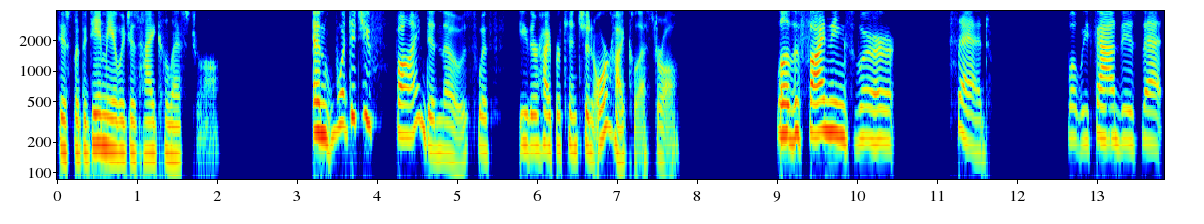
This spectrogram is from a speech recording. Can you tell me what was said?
dyslipidemia, which is high cholesterol. And what did you find in those with either hypertension or high cholesterol? Well, the findings were sad. What we found is that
